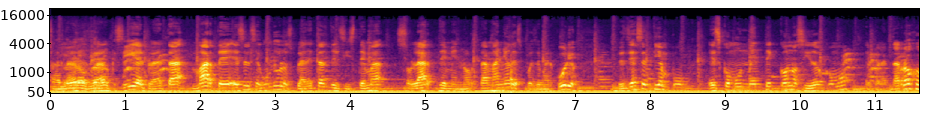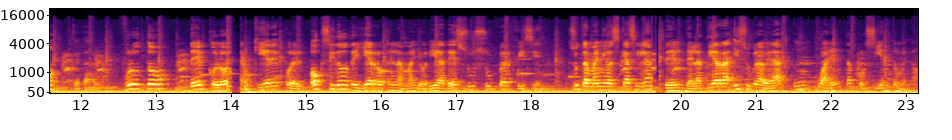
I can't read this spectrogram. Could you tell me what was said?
Claro, claro que sí. El planeta Marte es el segundo de los planetas del sistema solar de menor tamaño después de Mercurio. Desde hace tiempo es comúnmente conocido como el planeta rojo, ¿Qué tal? fruto del color que adquiere por el óxido de hierro en la mayoría de su superficie. Su tamaño es casi la del de la Tierra y su gravedad un 40% menor.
